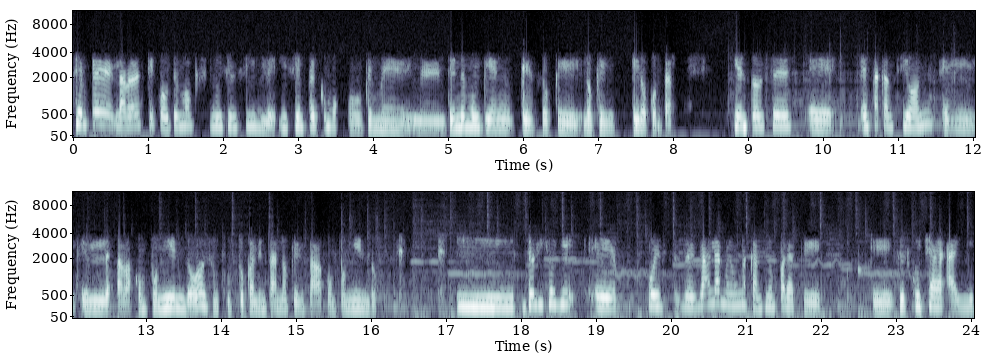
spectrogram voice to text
siempre, la verdad es que Cuauhtémoc es muy sensible y siempre como que me, me entiende muy bien qué es lo que, lo que quiero contar. Y entonces, eh, esta canción él, la estaba componiendo, es un justo calentando que él estaba componiendo. Y yo le dije, oye, eh, pues regálame una canción para que se escucha ahí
